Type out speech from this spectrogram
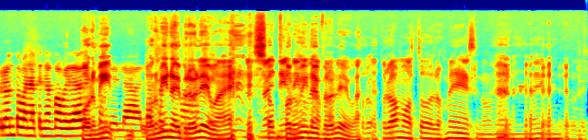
pronto van a tener novedades Por mí, sobre la, la por mí no hay problema, ¿eh? No- no Eso hay ni- por mí no hay problema. Pro- probamos todos los meses, no, no hay, no hay ningún problema.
